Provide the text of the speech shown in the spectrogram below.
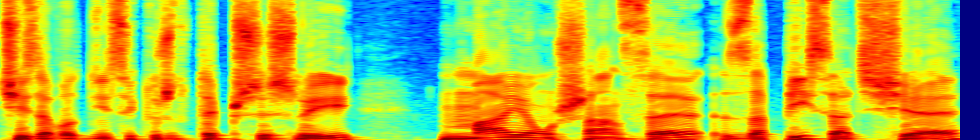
ci zawodnicy, którzy tutaj przyszli, mają szansę zapisać się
